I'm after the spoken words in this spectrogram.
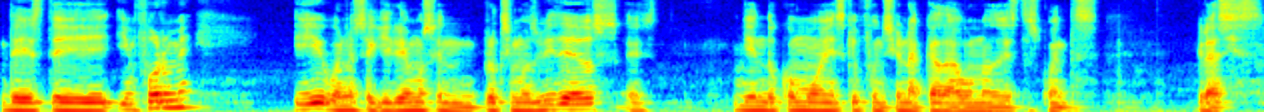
de este informe. Y bueno, seguiremos en próximos videos viendo cómo es que funciona cada una de estas cuentas. Gracias.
